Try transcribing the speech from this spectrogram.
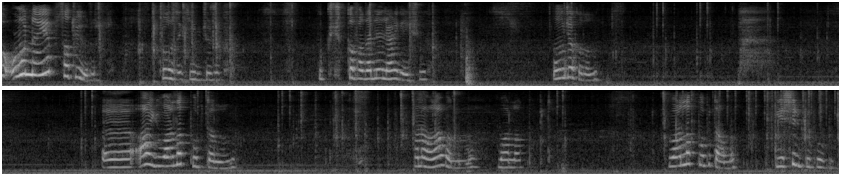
oynayıp satıyoruz. Çok zeki bir çocuk. Bu küçük kafada neler geçiyor. Oyuncak alalım. Ee, aa yuvarlak popit alalım. Bana alamadın mı? Yuvarlak popit. Yuvarlak popit aldım. Yeşil bir popit.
